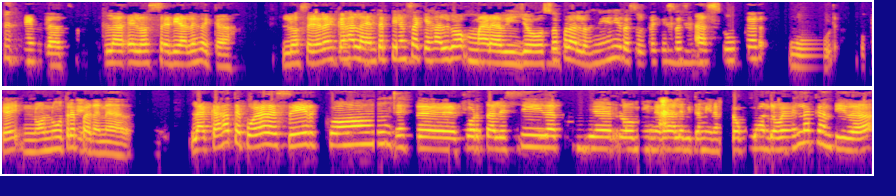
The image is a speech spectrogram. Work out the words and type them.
Eh, los cereales de caja. Los cereales de caja, la gente piensa que es algo maravilloso para los niños y resulta que eso es azúcar pura, ¿ok? No nutre para nada. La caja te puede decir con este, fortalecida, con hierro, minerales, vitaminas, pero cuando ves la cantidad,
